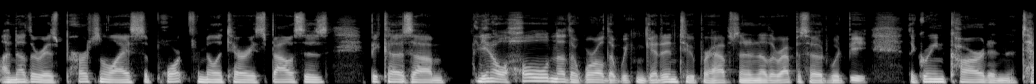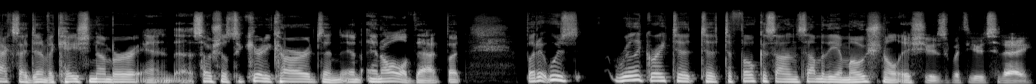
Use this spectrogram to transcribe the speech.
Another is personalized support for military spouses because um, you know, a whole nother world that we can get into perhaps in another episode would be the green card and tax identification number and uh, social security cards and, and, and all of that. But, but it was really great to, to, to focus on some of the emotional issues with you today.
